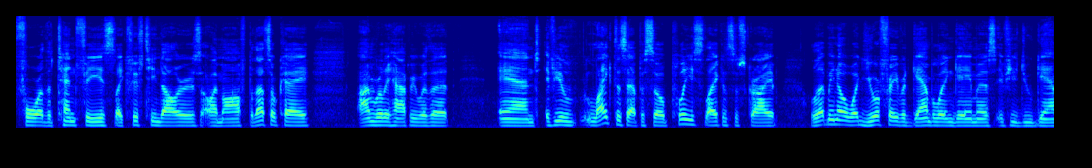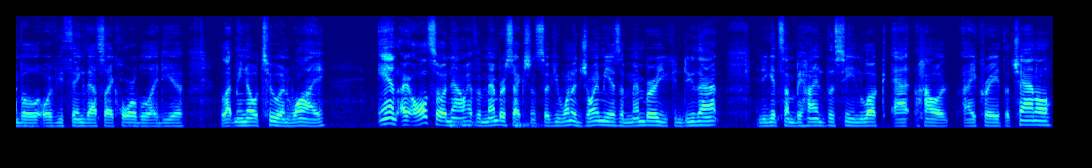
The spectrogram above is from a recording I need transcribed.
for the 10 fees, like $15 I'm off, but that's okay. I'm really happy with it. And if you like this episode, please like and subscribe. Let me know what your favorite gambling game is if you do gamble or if you think that's like horrible idea. Let me know too and why. And I also now have a member section. So if you want to join me as a member, you can do that. And you get some behind the scene look at how I create the channel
